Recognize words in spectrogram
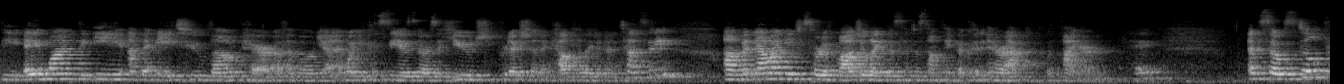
the A1, the E, and the A2 lone pair of ammonia. And what you can see is there's a huge prediction in calculated intensity. Um, but now I need to sort of modulate this into something that could interact with iron. Okay? And so still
